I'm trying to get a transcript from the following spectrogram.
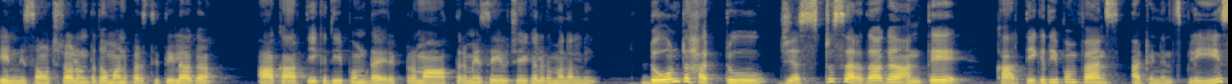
ఎన్ని సంవత్సరాలు ఉంటుందో మన పరిస్థితి ఇలాగా. ఆ కార్తీక దీపం డైరెక్టర్ మాత్రమే సేవ్ చేయగలడు మనల్ని. డోంట్ హర్ట్ జస్ట్ సరదాగా అంతే. కార్తీక దీపం ఫ్యాన్స్ అటెండెన్స్ ప్లీజ్.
